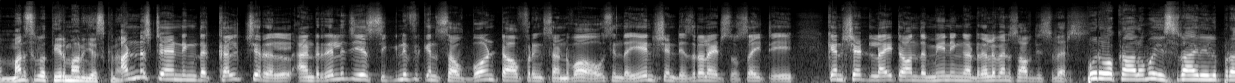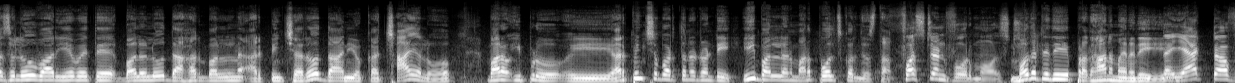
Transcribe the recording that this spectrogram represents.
మనసులో తీర్మానం చేసుకున్నాడు. Understanding the cultural and religious significance of burnt offerings and vows in the ancient society can shed light on the meaning and relevance of this verse పూర్వకాలము ఇస్రాయలీ ప్రజలు వారు ఏవైతే బలులు దహర్ బలులను అర్పించారో దాని యొక్క ఛాయలో మనం ఇప్పుడు ఈ అర్పించబడుతున్నటువంటి ఈ బలులను మనం పోల్చుకొని చూస్తాం. ఫస్ట్ అండ్ ఫార్మోస్ట్ మొదటిది ప్రధానమైనది the act of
